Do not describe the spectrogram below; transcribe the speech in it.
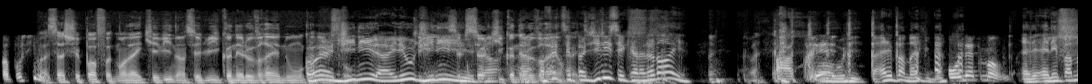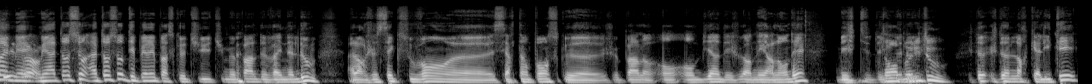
pas possible. Bah, ça, je sais pas, faut demander à Kevin. hein, c'est lui, il connaît le vrai. Nous, on connaît Ouais, le. Ginny là, il est où Ginny C'est le seul Alors, qui connaît alors, le En vrai. fait, c'est pas Ginny, c'est Canada Dry. Après, Oh, oui. Elle est pas mal, honnêtement, Elle, elle est pas mal, mais, mais attention, attention, Tépéré, parce que tu, tu me parles de Wijnaldum. Alors, je sais que souvent, euh, certains pensent que je parle en, en bien des joueurs néerlandais, mais je, je Non, pas du tout. Je donne- leur qualité,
